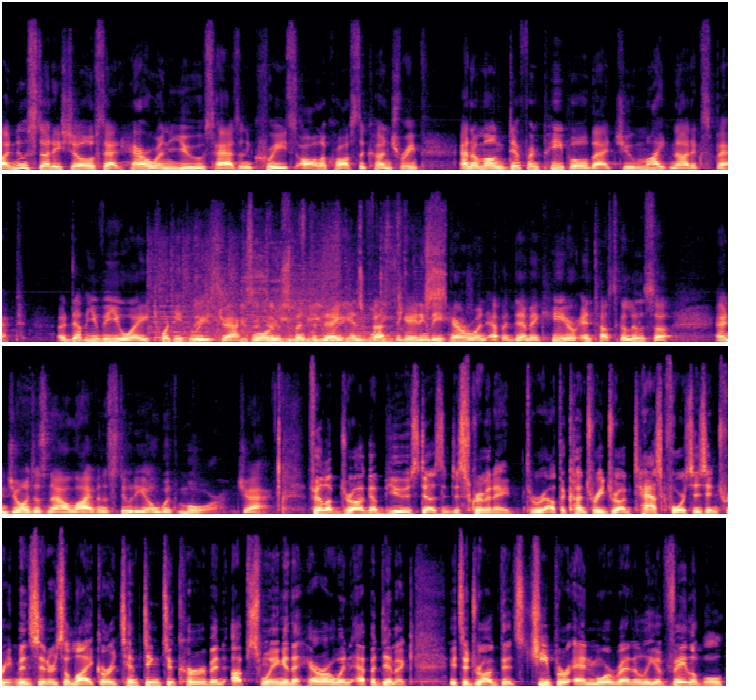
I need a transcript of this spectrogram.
A new study shows that heroin use has increased all across the country and among different people that you might not expect. A WVUA 23's Jack Royer spent the day investigating the heroin epidemic here in Tuscaloosa and joins us now live in the studio with more. Jack. Philip, drug abuse doesn't discriminate. Throughout the country, drug task forces and treatment centers alike are attempting to curb an upswing in the heroin epidemic. It's a drug that's cheaper and more readily available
